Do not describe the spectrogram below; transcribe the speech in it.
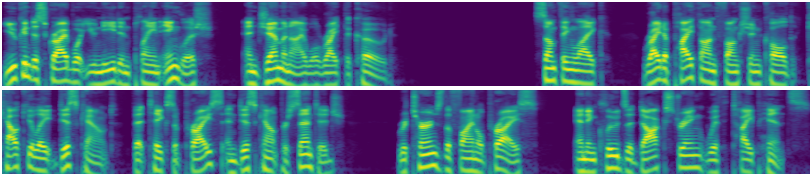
You can describe what you need in plain English, and Gemini will write the code. Something like, write a Python function called calculate discount that takes a price and discount percentage, returns the final price, and includes a docstring with type hints.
